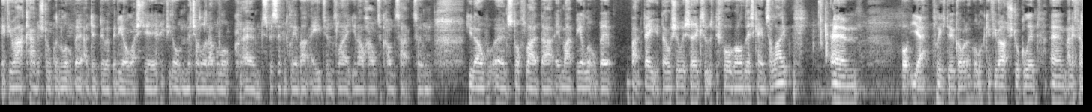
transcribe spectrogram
if you are kind of struggling a little bit, I did do a video last year. If you go on the channel and have a look, um, specifically about agents, like you know how to contact and you know and stuff like that. It might be a little bit backdated now, shall we say, because it was before all this came to light. Um, but yeah, please do go and have a look if you are struggling. Um, and if I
